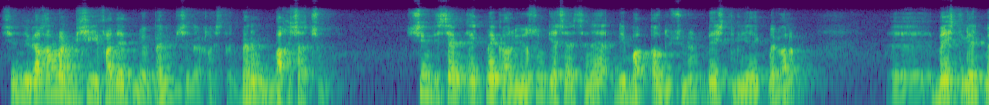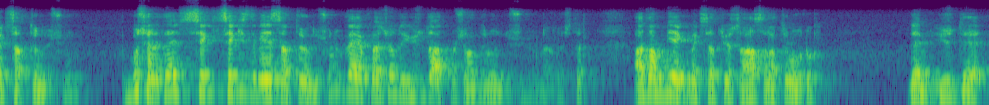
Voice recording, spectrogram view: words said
Şimdi rakamlar bir şey ifade etmiyor benim için arkadaşlar. Benim bakış açım bu. Şimdi sen ekmek alıyorsun. Geçen sene bir bakkal düşünün. 5 liraya ekmek alıp 5 liraya ekmek sattığını düşünün. Bu sene de 8 liraya sattığını düşünün ve enflasyon da %60 aldığını düşünün arkadaşlar. Adam bir ekmek satıyorsa hasılatı ne olur? Değil mi? Yüzde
